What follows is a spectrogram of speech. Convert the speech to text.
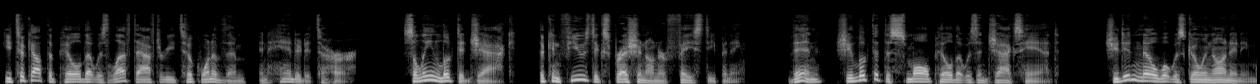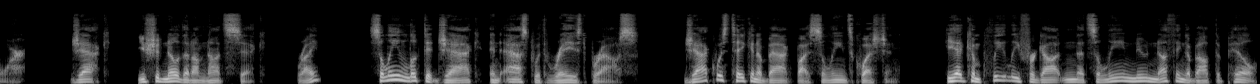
he took out the pill that was left after he took one of them and handed it to her. Celine looked at Jack, the confused expression on her face deepening. Then, she looked at the small pill that was in Jack's hand. She didn't know what was going on anymore. Jack, you should know that I'm not sick, right? Celine looked at Jack and asked with raised brows. Jack was taken aback by Celine's question. He had completely forgotten that Celine knew nothing about the pill,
